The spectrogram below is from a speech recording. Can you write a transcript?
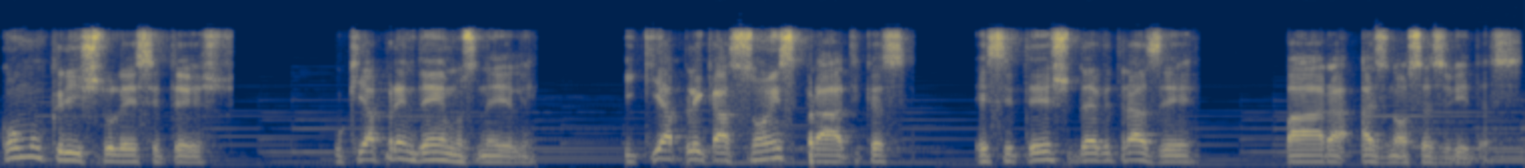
como Cristo lê esse texto, o que aprendemos nele e que aplicações práticas esse texto deve trazer para as nossas vidas.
